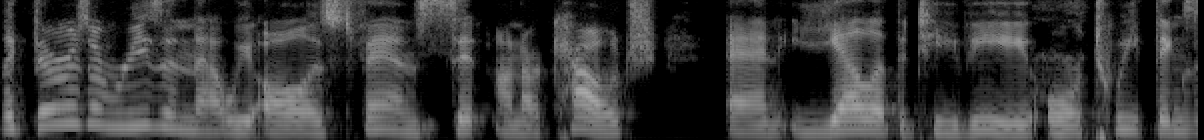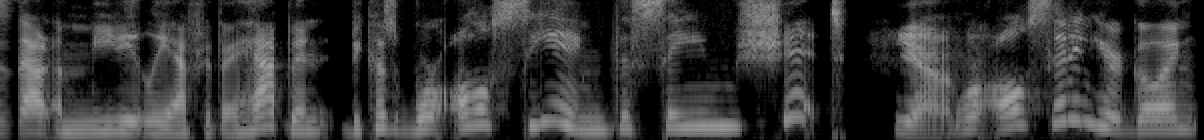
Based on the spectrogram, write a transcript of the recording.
Like there is a reason that we all as fans sit on our couch and yell at the TV or tweet things out immediately after they happen because we're all seeing the same shit. Yeah. We're all sitting here going,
